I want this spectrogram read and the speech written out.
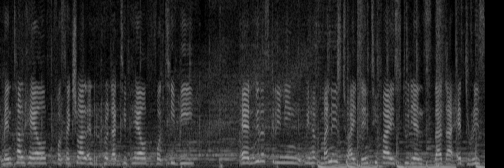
mental health, for sexual and reproductive health, for TB. And with the screening, we have managed to identify students that are at risk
